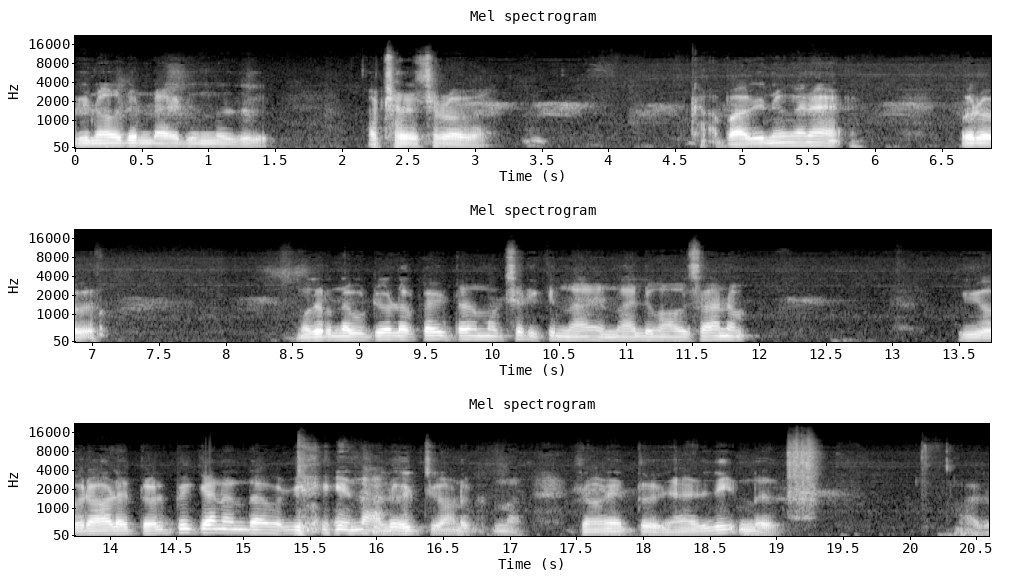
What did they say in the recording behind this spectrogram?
വിനോദം ഉണ്ടായിരുന്നത് അക്ഷരശ്ലോക അപ്പം അതിനിങ്ങനെ ഒരു മുതിർന്ന കുട്ടികളൊക്കെ ഇട്ട് മത്സരിക്കുന്ന എന്നാലും അവസാനം ഈ ഒരാളെ തോൽപ്പിക്കാൻ എന്താ വഴി എന്ന് ആലോചിച്ച് നടക്കുന്ന സമയത്ത് ഞാൻ എഴുതിയിട്ടുണ്ട്. അത്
